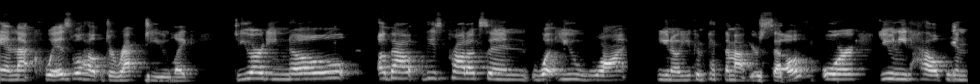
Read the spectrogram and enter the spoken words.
and that quiz will help direct you. Like do you already know about these products and what you want? You know you can pick them out yourself or do you need help in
